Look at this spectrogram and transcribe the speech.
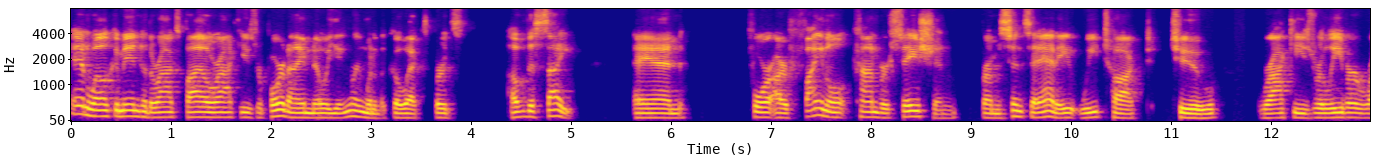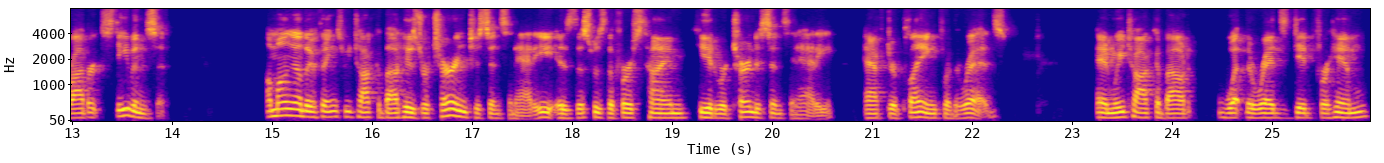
And welcome into the Roxpile Rockies report. I am Noah Yingling, one of the co experts of the site. And for our final conversation from Cincinnati, we talked to Rockies reliever Robert Stephenson. Among other things, we talk about his return to Cincinnati, is this was the first time he had returned to Cincinnati after playing for the Reds. And we talk about what the Reds did for him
